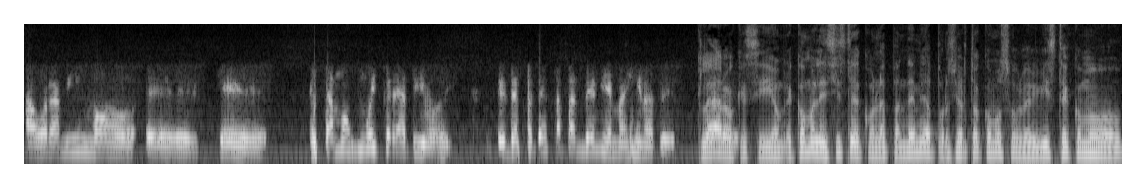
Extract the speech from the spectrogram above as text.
ahora mismo eh, que estamos muy creativos. Después de esta pandemia, imagínate. Claro que sí, hombre. ¿Cómo le hiciste con la pandemia, por cierto? ¿Cómo sobreviviste? ¿Cómo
